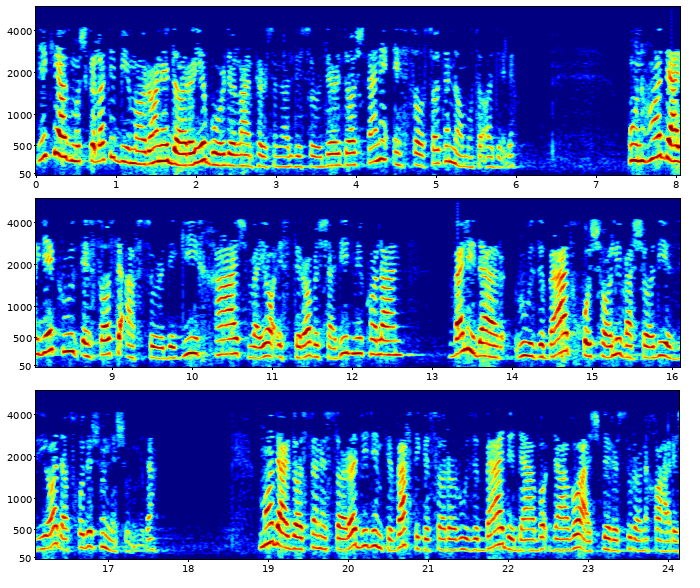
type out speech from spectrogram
یکی از مشکلات بیماران دارای borderline personal disorder داشتن احساسات نامتعادله. اونها در یک روز احساس افسردگی، خشم و یا استراب شدید می‌کنن ولی در روز بعد خوشحالی و شادی زیاد از خودشون نشون میدن. ما در داستان سارا دیدیم که وقتی که سارا روز بعد دعواش به رستوران خواهرش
